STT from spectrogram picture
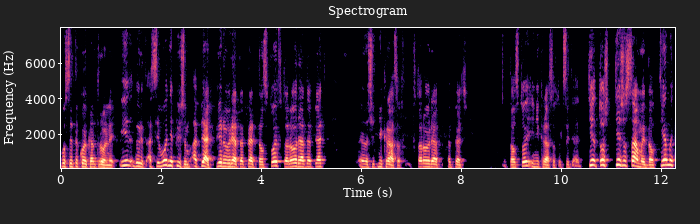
после такой контрольной. И говорит, а сегодня пишем опять, первый ряд опять Толстой, второй ряд опять, э, значит, Некрасов, второй ряд опять Толстой и Некрасов. Кстати, а те, то, те же самые дал темы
